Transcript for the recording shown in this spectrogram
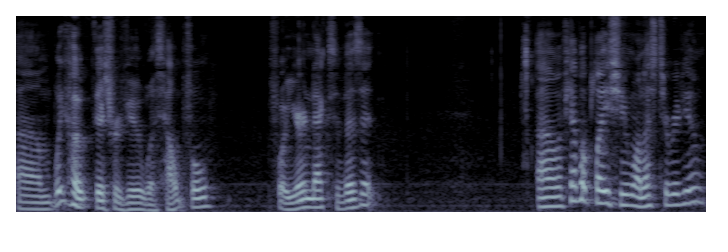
Um, we hope this review was helpful for your next visit. Uh, if you have a place you want us to review,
